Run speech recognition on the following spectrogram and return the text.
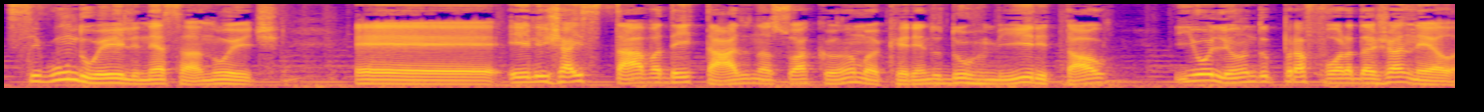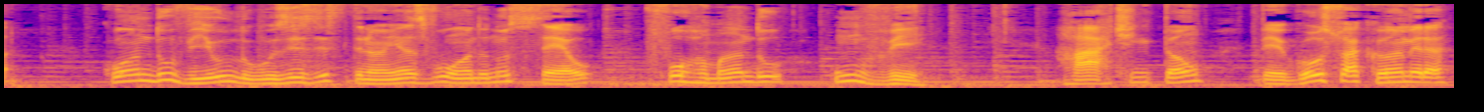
Segundo ele, nessa noite, é, ele já estava deitado na sua cama, querendo dormir e tal, e olhando para fora da janela, quando viu luzes estranhas voando no céu, formando um V. Hart então pegou sua câmera,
